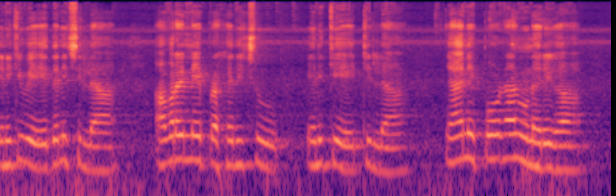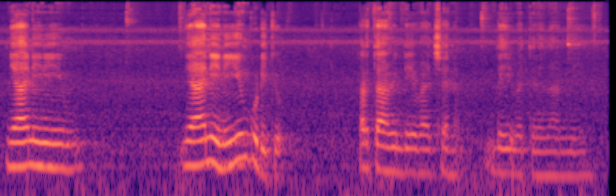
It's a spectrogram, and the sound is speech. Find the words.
എനിക്ക് വേദനിച്ചില്ല. അവർ എന്നെ പ്രഹരിച്ചു എനിക്ക് ഏറ്റില്ല. ഞാൻ എപ്പോഴാണ് ഉണരുക? ഞാൻ ഇനിയും ഞാൻ ഇനിയും കുടിക്കും. കർത്താവിന്റെ വചനം. ദൈവത്തിന് നന്ദി.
